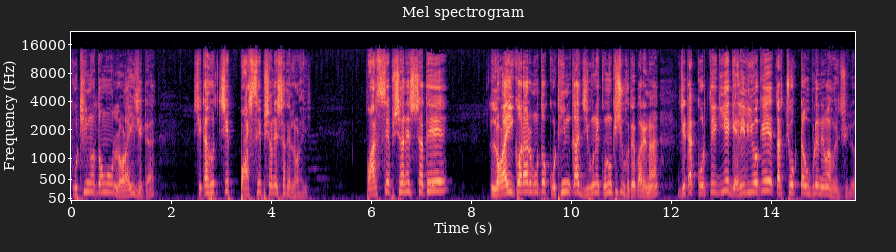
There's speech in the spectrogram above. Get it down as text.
কঠিনতম লড়াই যেটা, সেটা হচ্ছে পারসেপশনের সাথে লড়াই। পারসেপশনের সাথে লড়াই করার মতো কঠিন কাজ জীবনে কোনো কিছু হতে পারে না, যেটা করতে গিয়ে গ্যালিলিওকে তার চোখটা উপড়ে নেওয়া হয়েছিল।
